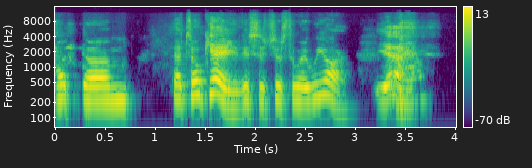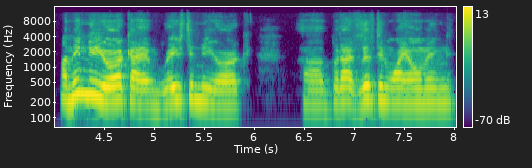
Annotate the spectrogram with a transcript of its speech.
But um, that's okay. This is just the way we are. Yeah. I'm in New York. I am raised in New York, uh, but I've lived in Wyoming.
